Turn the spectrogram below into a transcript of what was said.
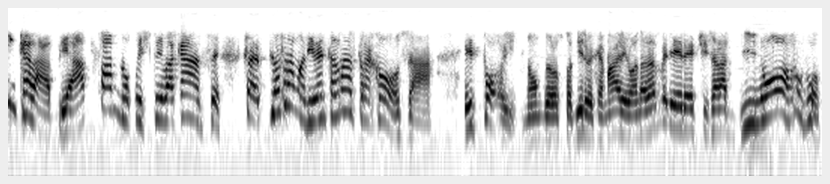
In Calabria fanno queste vacanze, cioè la trama diventa un'altra cosa. E poi, non ve lo sto a dire perché magari lo andate a vedere, ci sarà di nuovo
